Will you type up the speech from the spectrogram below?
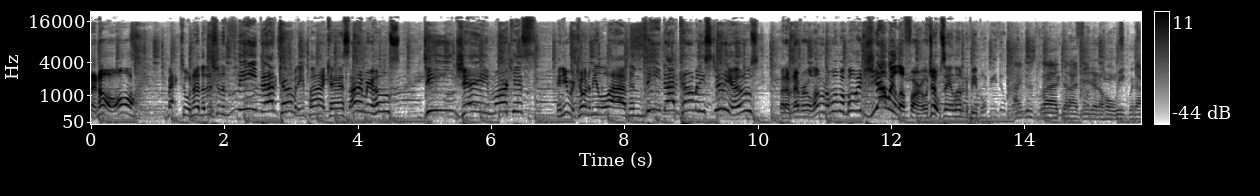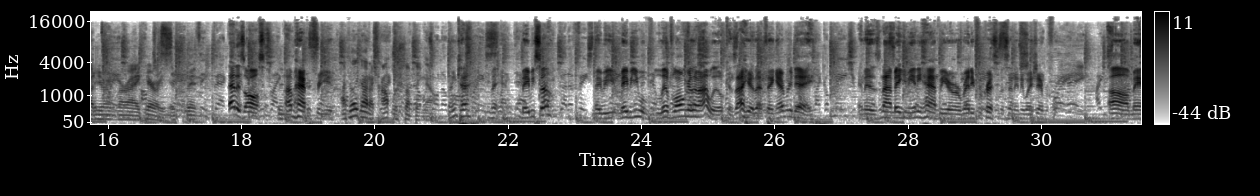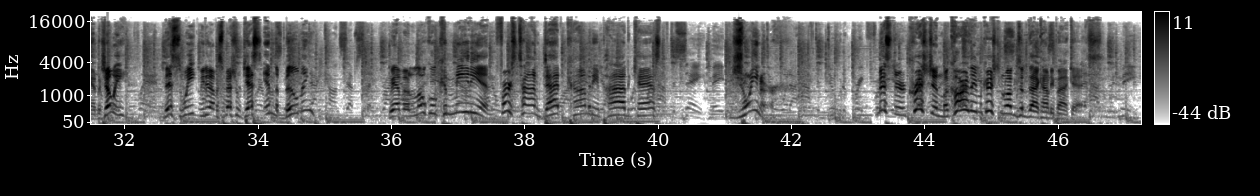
One and all, back to another edition of the Dot Comedy Podcast. I'm your host, DJ Marcus, and you are joining me live in the Dot Comedy Studios. But I'm never alone. I'm with my boy Joey LaFaro. Joe, say hello to the people. I'm just glad that I made it a whole week without hearing Mariah Carey. It's been, That is awesome. I'm happy for you. I feel like I'd accomplished something now. Okay, maybe so. Maybe you, maybe you will live longer than I will because I hear that thing every day, and it is not making me any happier or ready for Christmas in any way, shape, or form. Oh man, but Joey, this week we do have a special guest in the building. We have a local comedian, first time dot comedy podcast joiner, Mr. Christian McCarthy. Christian, welcome to the dot comedy podcast.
